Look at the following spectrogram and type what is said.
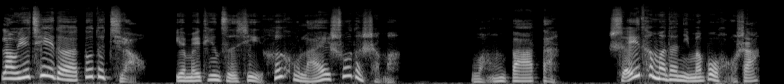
老爷气得跺跺脚，也没听仔细何苦来说的什么。王八蛋！谁他妈的你们不好杀，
